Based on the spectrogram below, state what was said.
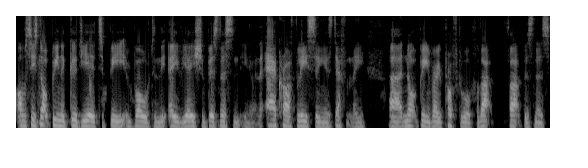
obviously, it's not been a good year to be involved in the aviation business, and you know, aircraft leasing is definitely uh, not being very profitable for that that business.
